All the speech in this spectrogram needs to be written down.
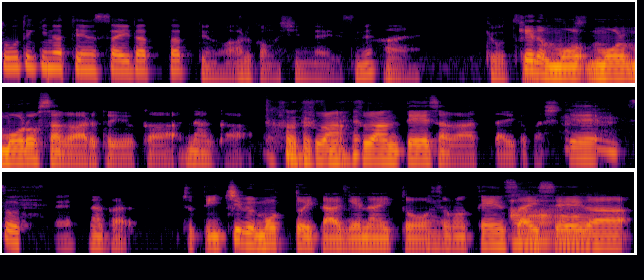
倒的な天才だったっていうのはあるかもしれないですね。はい。共通けども、も、もろさがあるというか、なんか、不安、ね。不安定さがあったりとかして、そうですね。なんか、ちょっと一部持っといてあげないと、うんその天才性が、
